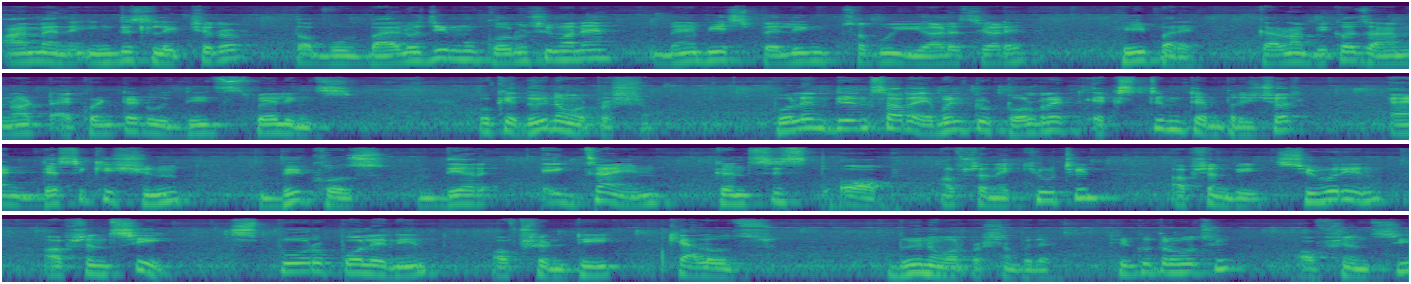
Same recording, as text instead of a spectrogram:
I am an English lecturer তো বায়োলোজি মু করুছি মানে মে বি স্পেলিং সবু ইয়াড়ে সিয়াড়ে ହେଇପାରେ କାରଣ because I am not acquainted with these spellings okay ଦୁଇ ନମ୍ବର ପ୍ରଶ୍ନ pollen grains are able to tolerate extreme temperature and desiccation because their exine consist of option A cutin, option B suberin, option C sporopollenin, option D callose. দুই নম্বর প্রশ্ন পেলে ঠিক উত্তর হচ্ছে option C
